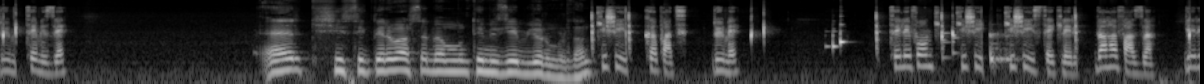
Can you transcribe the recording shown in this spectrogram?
Düğme. Temizle. Eğer kişi istekleri varsa ben bunu temizleyebiliyorum buradan. Kişi. Kapat. Düğme. Telefon. Kişi. Kişi istekleri. Daha fazla. Geri.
